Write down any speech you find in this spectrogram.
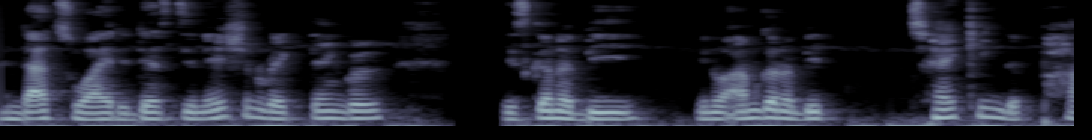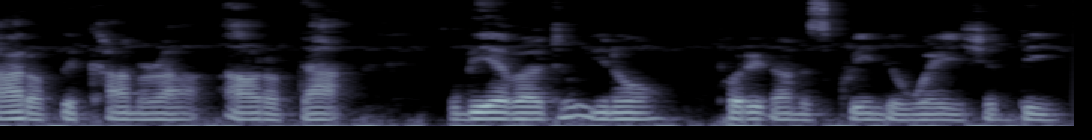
And that's why the destination rectangle is going to be, you know, I'm going to be taking the part of the camera out of that to be able to, you know, put it on the screen the way it should be.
